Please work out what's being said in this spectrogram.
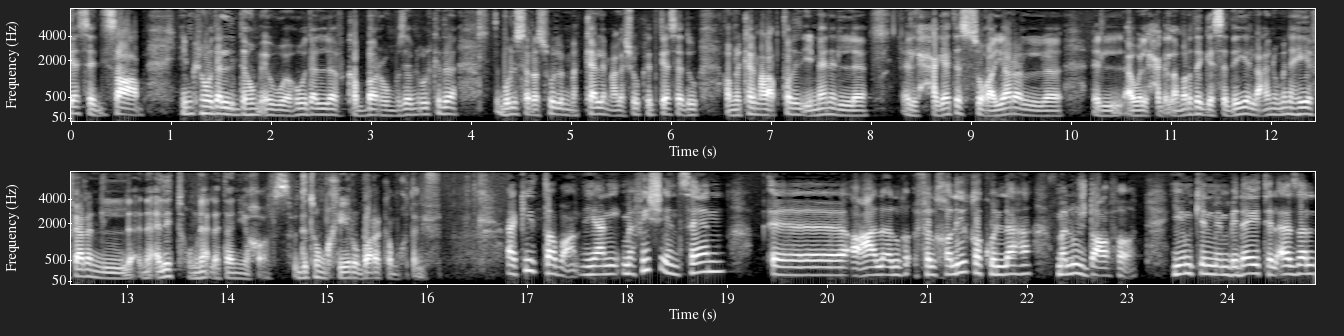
جسدي صعب. يمكن هو ده اللي اداهم قوة هو ده اللي كبرهم. وزي ما بنقول كده بولس الرسول لما اتكلم على شوكة جسده أو بنتكلم على أبطال الإيمان ال... الحاجات الصغيرة ال... ال... أو الحاجة الأمراض الجسدية اللي عانوا منها هي فعلا نقلتهم نقلة تانية خالص اديتهم خير وبركة مختلفة. أكيد طبعا. يعني ما فيش إنسان على ال- في الخليقة كلها ملوش ضعفات. يمكن من بداية الأزل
